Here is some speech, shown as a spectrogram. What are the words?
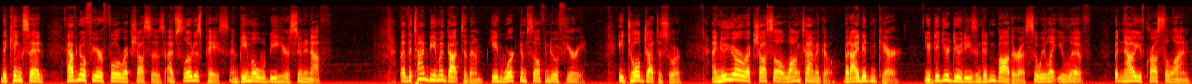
The king said, Have no fear, fool Rakshasas. I've slowed his pace, and Bhima will be here soon enough. By the time Bhima got to them, he had worked himself into a fury. He told Jatasur, I knew you were a Rakshasa a long time ago, but I didn't care. You did your duties and didn't bother us, so we let you live. But now you've crossed the line.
